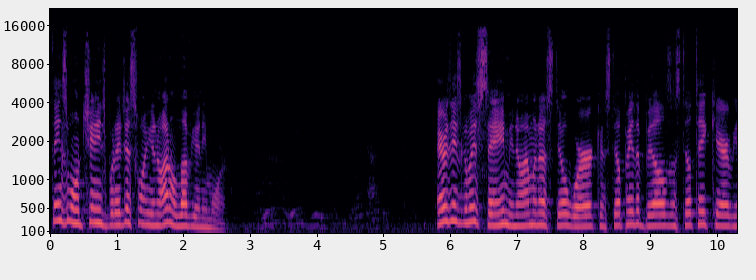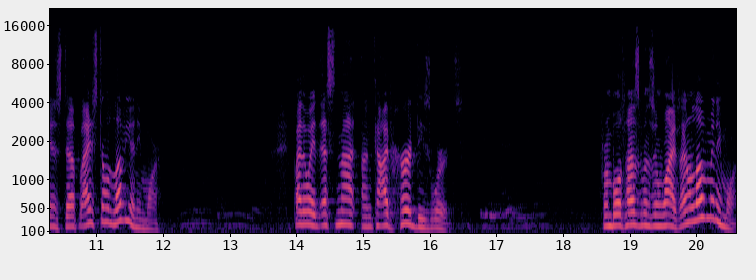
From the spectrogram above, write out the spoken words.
Things won't change, but I just want you to know I don't love you anymore. Everything's going to be the same. You know, I'm going to still work and still pay the bills and still take care of you and stuff, but I just don't love you anymore. By the way, that's not uncommon. I've heard these words from both husbands and wives. I don't love them anymore.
